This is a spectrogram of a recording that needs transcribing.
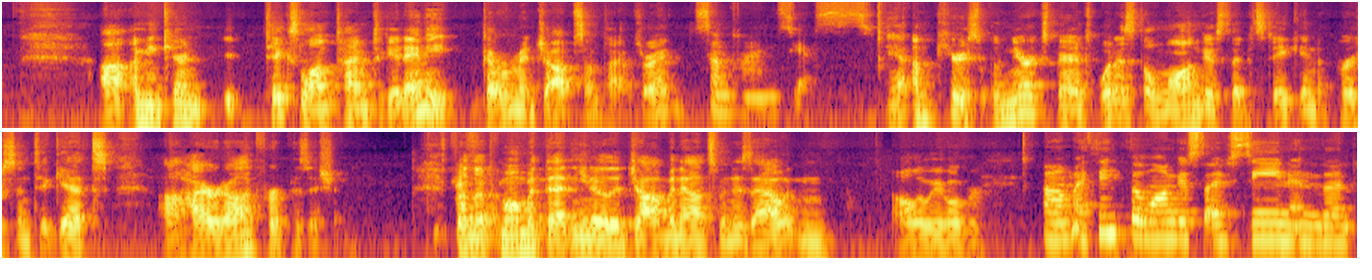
Uh, I mean, Karen, it takes a long time to get any government job sometimes, right? Sometimes, yes. Yeah, I'm curious. In your experience, what is the longest that it's taken a person to get uh, hired on for a position? From the moment that, you know, the job announcement is out and all the way over? Um, I think the longest I've seen in the,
